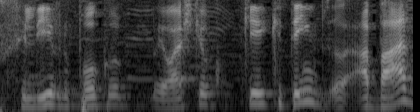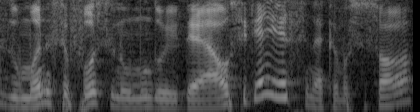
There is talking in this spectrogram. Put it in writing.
se livra um pouco. Eu acho que, que, que tem a base humana, se fosse no mundo ideal, seria esse, né? Que é você só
